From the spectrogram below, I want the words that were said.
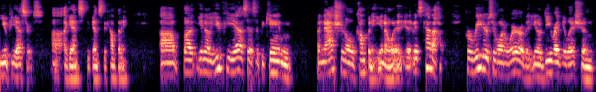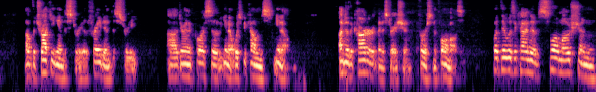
UPSers uh, against against the company. Uh, but you know, UPS as it became a national company, you know, it, it's kind of for readers who aren't aware of it, you know, deregulation of the trucking industry or the freight industry uh, during the course of, you know, which becomes, you know, under the Carter administration, first and foremost. But there was a kind of slow motion,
